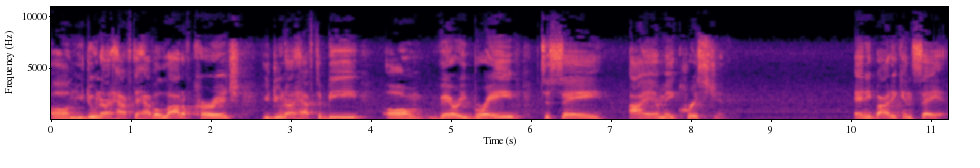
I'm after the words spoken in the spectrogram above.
Um, you do not have to have a lot of courage. You do not have to be um, very brave to say, I am a Christian. Anybody can say it.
